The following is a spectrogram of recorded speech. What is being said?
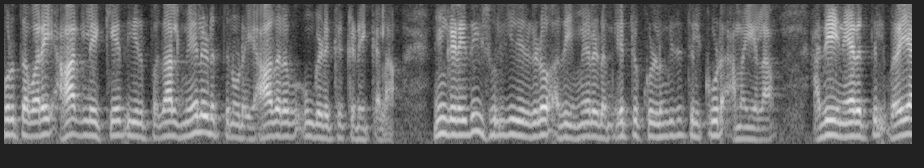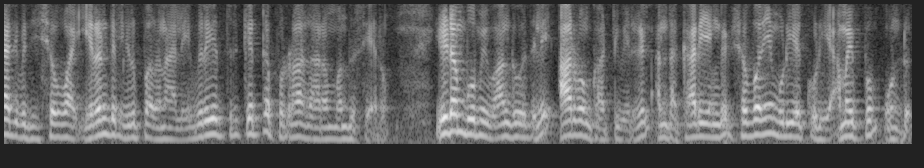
பொறுத்தவரை ஆறிலே கேது இருப்பதால் மேலிடத்தினுடைய ஆதரவு உங்களுக்கு கிடைக்கலாம். நீங்கள் எதை சொல்கிறீர்களோ அதை மேலிடம் ஏற்றுக்கொள்ளும் விதத்தில் கூட அமையலாம். அதே நேரத்தில் விரையாதிபதி செவ்வாய் இரண்டில் இருப்பதனாலே விரயத்திற்கேற்ற பொருளாதாரம் வந்து சேரும். இடம் பூமி வாங்குவதிலே ஆர்வம் காட்டுவீர்கள். அந்த காரியங்கள் செவ்வனே முடியக்கூடிய அமைப்பும் உண்டு.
